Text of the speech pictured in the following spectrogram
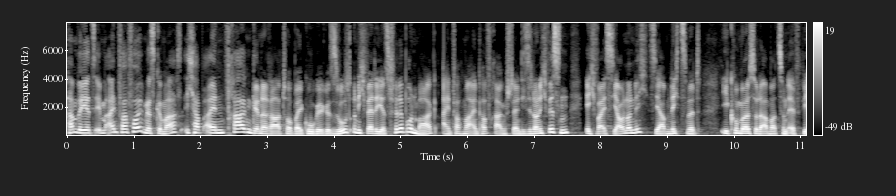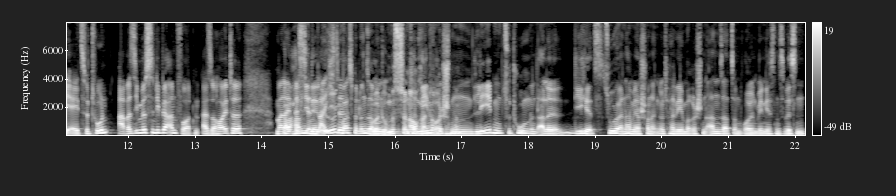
haben wir jetzt eben einfach Folgendes gemacht. Ich habe einen Fragengenerator bei Google gesucht und ich werde jetzt Philipp und Marc einfach mal ein paar Fragen stellen, die sie noch nicht wissen. Ich weiß sie auch noch nicht. Sie haben nichts mit E-Commerce oder Amazon FBA zu tun, aber sie müssen die beantworten. Also heute mal aber ein bisschen haben die denn irgendwas mit unserem unternehmerischen Leben zu tun und alle, die jetzt zuhören, haben ja schon einen unternehmerischen Ansatz und wollen wenigstens wissen,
